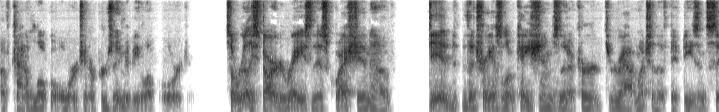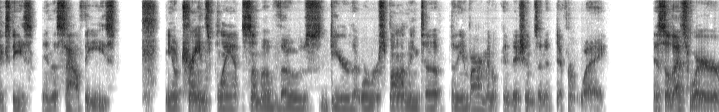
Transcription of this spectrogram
of kind of local origin or presumed to be local origin. So really started to raise this question of did the translocations that occurred throughout much of the 50s and 60s in the southeast you know transplant some of those deer that were responding to, to the environmental conditions in a different way and so that's where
